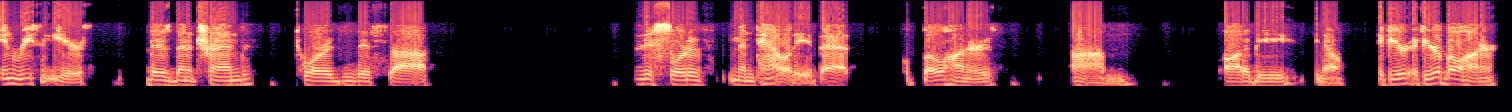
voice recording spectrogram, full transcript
in recent years there's been a trend towards this uh, this sort of mentality that bow hunters um, ought to be, you know, if you're if you're a bow hunter,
